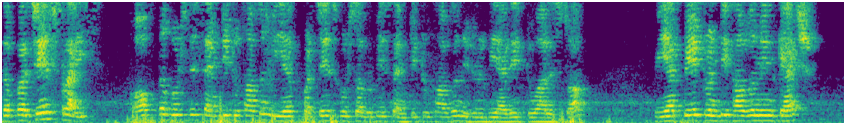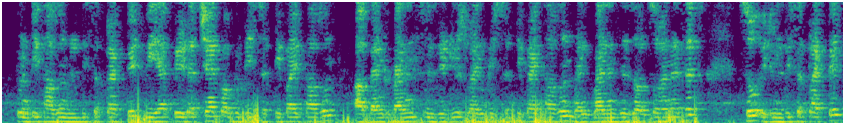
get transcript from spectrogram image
the purchase price of the goods is 72,000 we have purchased goods of rupees 72,000 it will be added to our stock. We have paid 20,000 in cash 20,000 will be subtracted. We have paid a check of rupees 35,000 our bank balance will reduce by rupees 35,000 bank balance is also an asset. So it will be subtracted.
